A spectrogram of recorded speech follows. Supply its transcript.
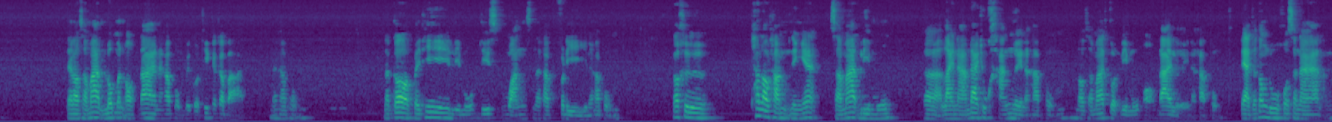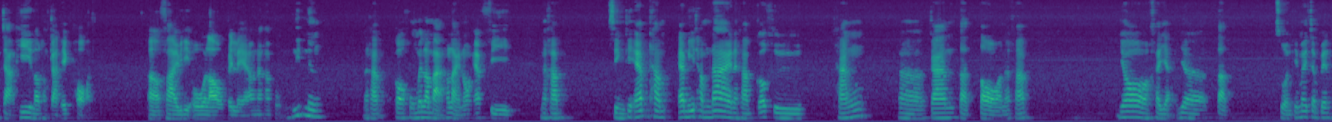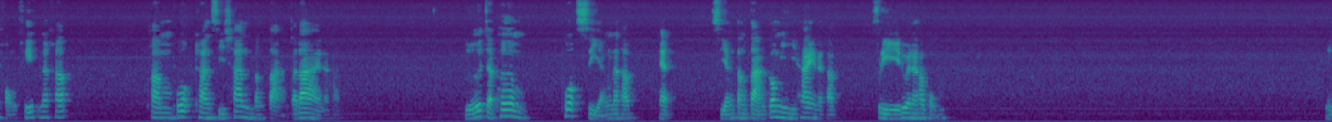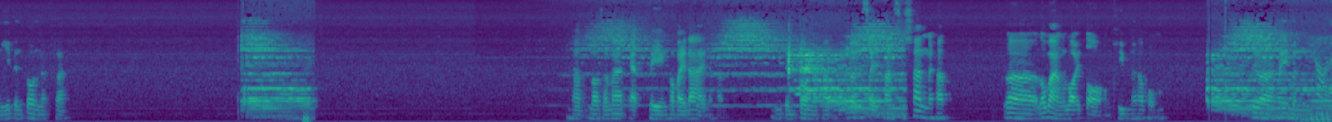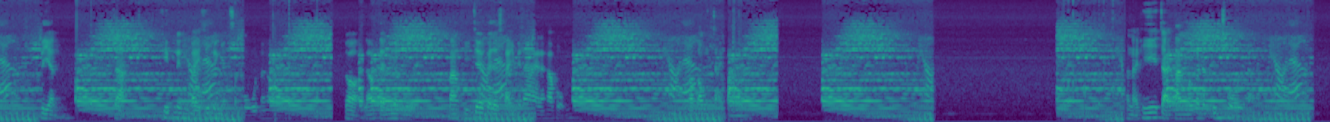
แต่เราสามารถลบมันออกได้นะครับ ผมไปกดที่กากบาทนะครับผม แล้วก็ไปที่ remove this once นะครับ ฟรีนะครับผม ก็คือถ้าเราทำอย่างเงี้ยสามารถ remove ลายน้ำได้ทุกครั้งเลยนะครับ ผม เราสามารถกด remove ออกได้เลยนะครับผม แต่อาจจะต้องดูโฆษณาหลังจากที่เราทำการ export ไฟล์วิดีโอเราไปแล้วนะครับผมนิดนึงนะครับก็คงไม่ลำบากเท่าไหร่นอกแอปฟรีนะครับสิ่งที่แอปทำแอปนี้ทำได้นะครับก็คือทั้งการตัดต่อนะครับ ย่อขยะย่าตัดส่วนที่ไม่จำเป็นของคลิปนะครับทำพวก transition ต่างๆ ก็ได้นะครับ หรือจะเพิ่มพวกเสียงนะครับแอด เสียงต่างๆ ก็มีให้นะครับ ฟรีด้วยนะครับผมอย่างนี้เป็นต้นนะครับครับ เราสามารถ add เพลงเข้าไปได้นะครับ นี่เป็นต้นนะครับ เราจะใส่ transition นะครับ ระหว่างรอยต่อของคลิปนะครับผม เพื่อให้มันเปลี่ยนจากคลิปหนึ่งไปคลิปหนึ่งอย่าง smooth นะครับ ก็แล้วแต่เลือกเลยบางฟีเจอร์ก็จะใช้ไม่ได้นะครับผมเราต้องจ่ายตังค์อันไหนที่จ่ายตังค์มันก็จะขึ้นโชว์ครับ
